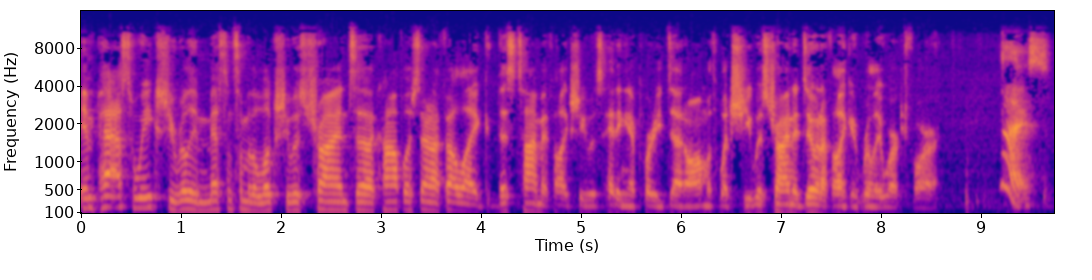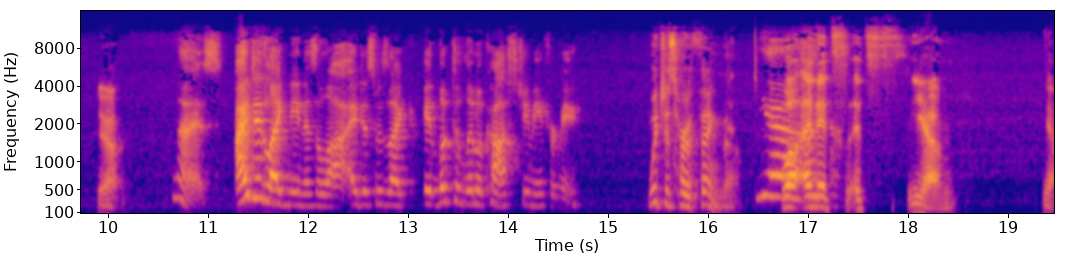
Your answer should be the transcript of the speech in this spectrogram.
in past weeks, she really missed on some of the looks she was trying to accomplish there. And I felt like this time, I felt like she was hitting it pretty dead on with what she was trying to do. And I felt like it really worked for her. Nice. Yeah. Nice. I did like Nina's a lot. I just was like, it looked a little costumey for me. Which is her thing, though. Yeah. Well, and it's it's yeah. Yeah.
